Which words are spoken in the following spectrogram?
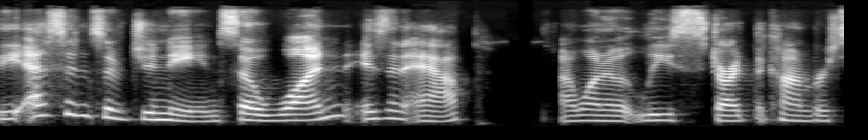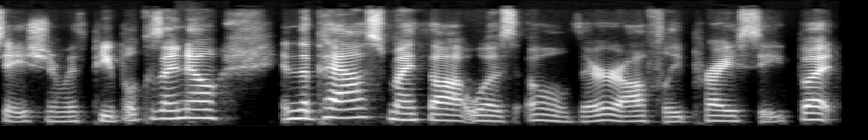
the essence of Jeannine. So, one is an app. I want to at least start the conversation with people because I know in the past my thought was, oh, they're awfully pricey, but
